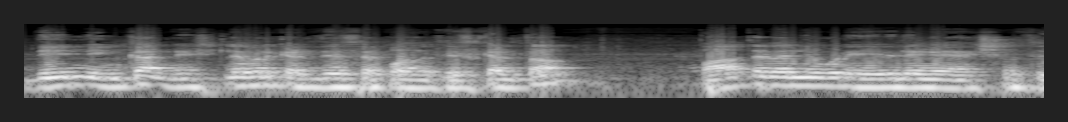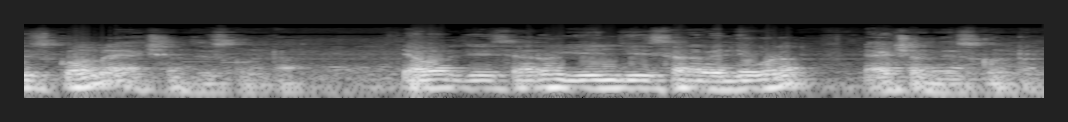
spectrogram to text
దీన్ని ఇంకా నెక్స్ట్ లెవెల్ కట్ చేసే పోలు తీసుకెళ్తాం? పాతవన్నీ కూడా ఏ విధంగా యాక్షన్ తీసుకోవాలో యాక్షన్ తీసుకుంటాం ఎవరు చేశారు ఏం చేశారు అవన్నీ కూడా యాక్షన్ తీసుకుంటాం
